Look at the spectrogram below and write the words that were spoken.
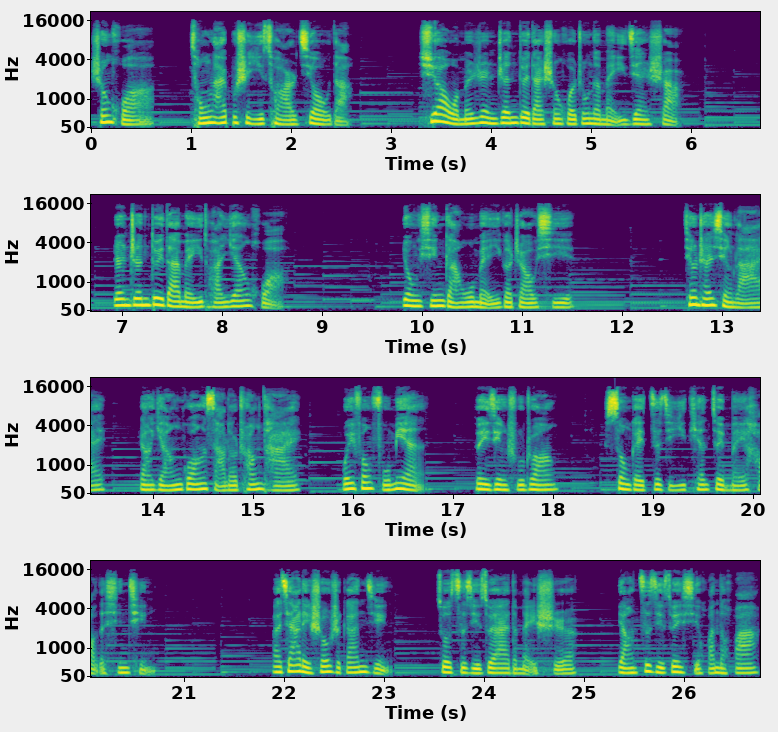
生活从来不是一蹴而就的，需要我们认真对待生活中的每一件事儿，认真对待每一团烟火，用心感悟每一个朝夕。清晨醒来，让阳光洒落窗台，微风拂面，对镜梳妆，送给自己一天最美好的心情。把家里收拾干净，做自己最爱的美食，养自己最喜欢的花。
